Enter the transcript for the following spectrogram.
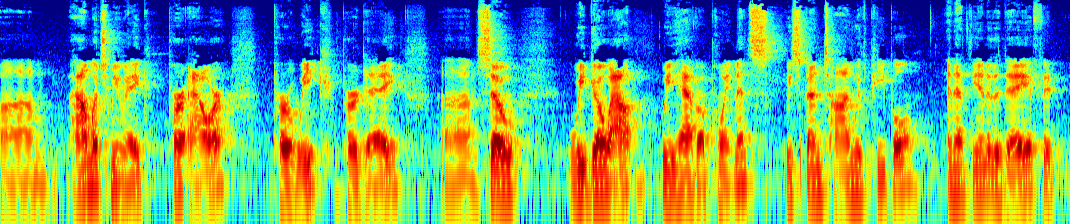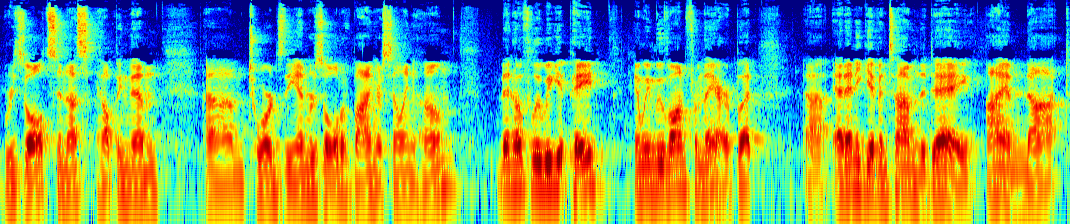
um, how much we make per hour, per week, per day. Um, so we go out, we have appointments, we spend time with people, and at the end of the day, if it results in us helping them um, towards the end result of buying or selling a home, then hopefully we get paid and we move on from there. But uh, at any given time in the day, I am not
